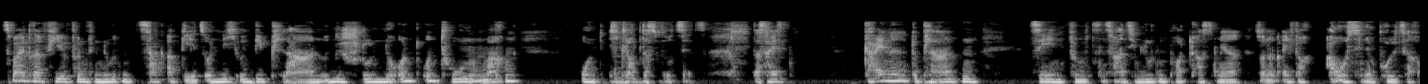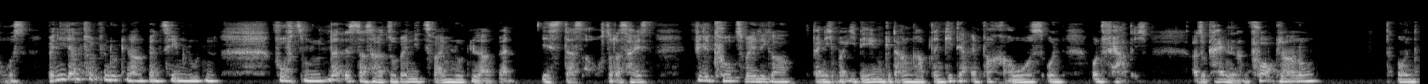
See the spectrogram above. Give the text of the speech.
Zwei, drei, vier, fünf Minuten, zack, ab geht's und nicht irgendwie planen und eine Stunde und, und tun und machen. Und ich glaube, das wird's jetzt. Das heißt, keine geplanten 10, 15, 20 Minuten Podcast mehr, sondern einfach aus den Impuls heraus. Wenn die dann 5 Minuten lang werden, 10 Minuten, 15 Minuten, dann ist das halt so. Wenn die 2 Minuten lang werden, ist das auch so. Das heißt, viel kurzweiliger, wenn ich mal Ideen, Gedanken habe, dann geht der einfach raus und, und fertig. Also keine lange Vorplanung. Und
